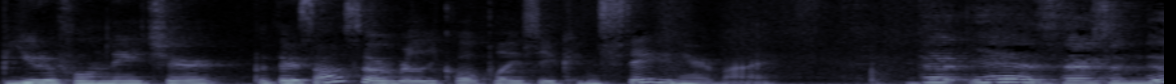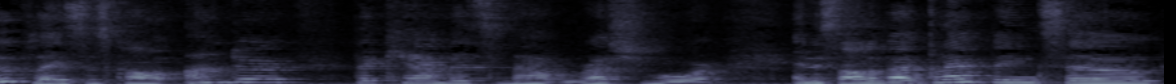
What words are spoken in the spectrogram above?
beautiful nature, but there's also a really cool place you can stay nearby. There is. There's a new place. It's called Under the Canvas Mount Rushmore. And it's all about glamping. So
